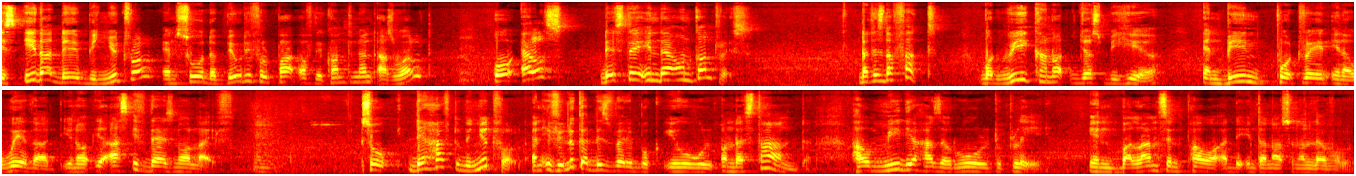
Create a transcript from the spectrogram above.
It's either they be neutral and show the beautiful part of the continent as well, or else they stay in their own countries. That is the fact. But we cannot just be here and being portrayed in a way that, you know, as if there is no life. Mm. So they have to be neutral. And if you look at this very book, you will understand how media has a role to play in balancing power at the international level.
